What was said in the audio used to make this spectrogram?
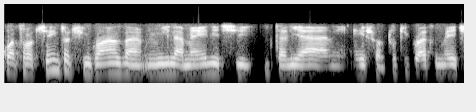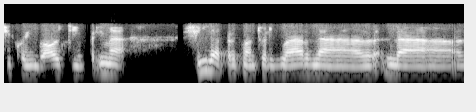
450.000 medici italiani e sono tutti quanti medici coinvolti in prima fila per quanto riguarda la,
